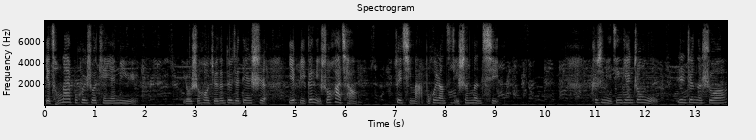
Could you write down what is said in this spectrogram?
也从来不会说甜言蜜语。有时候觉得对着电视也比跟你说话强，最起码不会让自己生闷气。可是你今天中午认真的说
